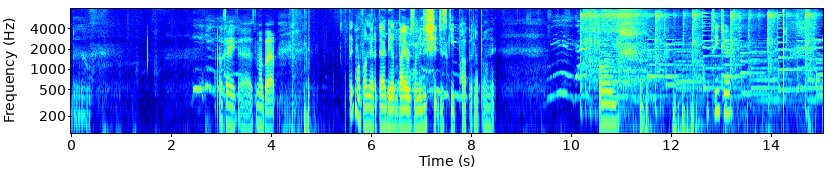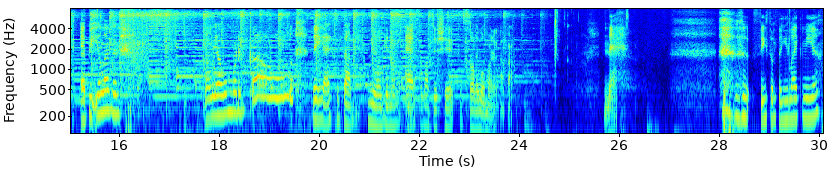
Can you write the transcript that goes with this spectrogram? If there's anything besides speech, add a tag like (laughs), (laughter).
down. Okay, guys, my bad. I think my phone got a goddamn virus on it. This shit just keep popping up on it. Um, teacher, Epi 11. Only got one more to go. Then you guys can stop, you know, getting on my ass about this shit because it's only one more to go. Nah. (laughs) See something you like, Mia?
